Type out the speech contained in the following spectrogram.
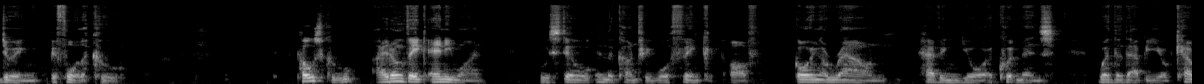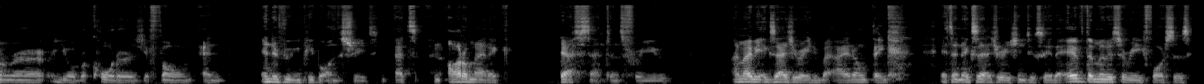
during before the coup. Post coup, I don't think anyone who's still in the country will think of going around having your equipment, whether that be your camera, your recorders, your phone, and interviewing people on the streets. That's an automatic death sentence for you. I might be exaggerating, but I don't think it's an exaggeration to say that if the military forces,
